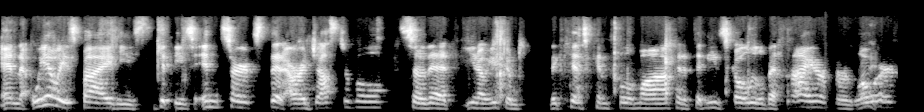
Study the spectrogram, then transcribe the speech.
And we always buy these get these inserts that are adjustable so that you know you can the kids can pull them off. And if it needs to go a little bit higher or lower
